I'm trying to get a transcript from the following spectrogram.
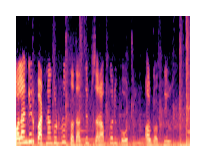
ବଲାଙ୍ଗୀର ପାଟନାଗଡ଼ରୁ ସଦାଶିବ ସରାଫଙ୍କ ରିପୋର୍ଟ ଅର୍ଗସ୍ ନ୍ୟୁଜ୍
